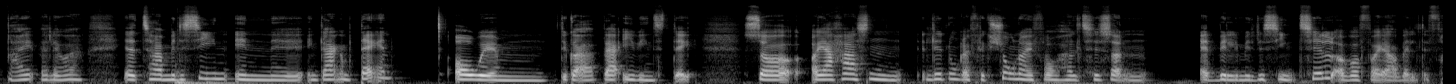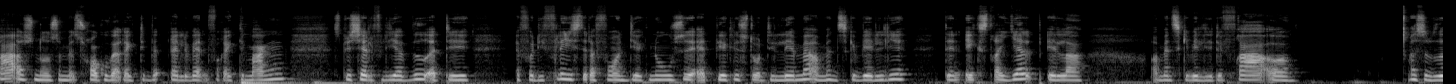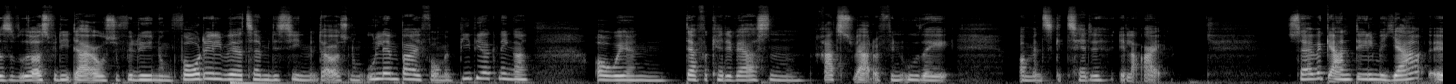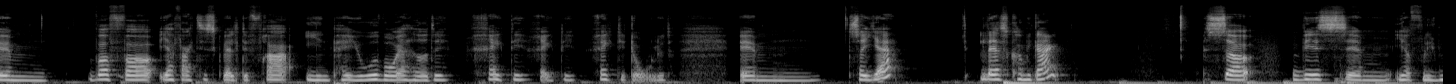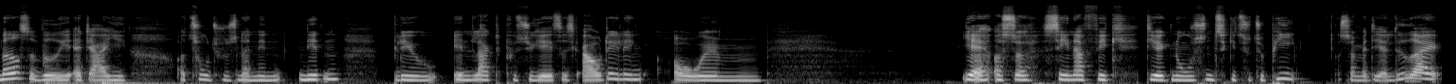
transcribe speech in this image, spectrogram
Nej, hvad laver jeg? Jeg tager medicin en, øh, en gang om dagen, og øh, det gør jeg hver evig eneste dag. Så, og jeg har sådan lidt nogle refleksioner i forhold til sådan at vælge medicin til, og hvorfor jeg har valgt det fra, og sådan noget, som jeg tror kunne være rigtig relevant for rigtig mange. Specielt fordi jeg ved, at det er for de fleste, der får en diagnose, er et virkelig stort dilemma, om man skal vælge den ekstra hjælp, eller om man skal vælge det fra, og og så videre, så videre. Også fordi der er jo selvfølgelig nogle fordele ved at tage medicin, men der er også nogle ulemper i form af bivirkninger. Og øhm, derfor kan det være sådan ret svært at finde ud af, om man skal tage det eller ej. Så jeg vil gerne dele med jer, øhm, hvorfor jeg faktisk valgte det fra i en periode, hvor jeg havde det rigtig, rigtig, rigtig dårligt. Øhm, så ja, lad os komme i gang. Så hvis øhm, I har fulgt med, så ved I, at jeg i år 2019 blev indlagt på psykiatrisk afdeling, og øhm, ja, og så senere fik diagnosen skizotopi, som er det, jeg lider af.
